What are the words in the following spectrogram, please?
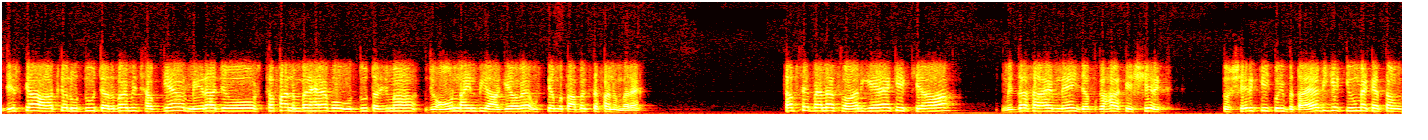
جس کا آج کل اردو ترجمہ میں چھپ گیا ہے اور میرا جو صفحہ نمبر ہے وہ اردو ترجمہ جو آن لائن بھی آ گیا ہوا ہے اس کے مطابق صفحہ نمبر ہے۔ سب سے پہلا سوال یہ ہے کہ کیا مرزا صاحب نے جب کہا کہ شرک تو شرک کی کوئی بتایا بھی کہ کیوں میں کہتا ہوں؟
